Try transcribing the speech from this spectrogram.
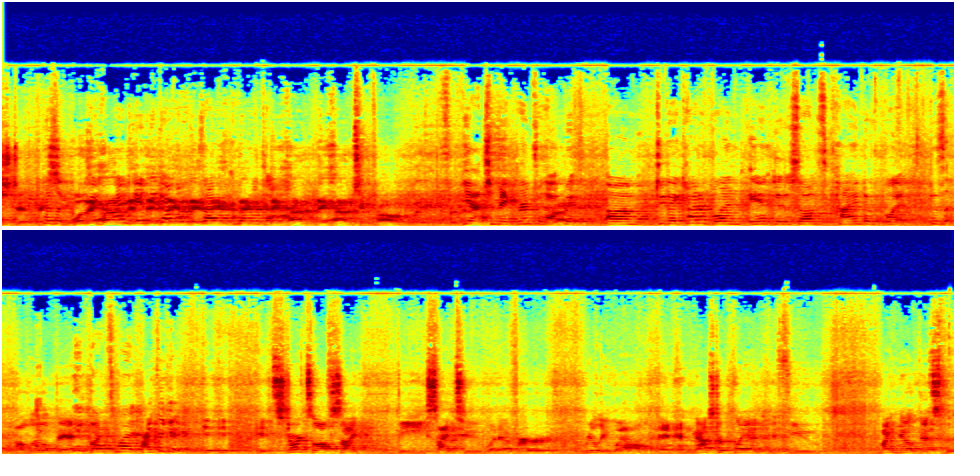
switched it. They 'Cause switched- Well, they had blend they, in they, they, 'Cause I they, haven't they, heard they that. had they had to probably for that. Yeah, to make room for that. Right. But um, do they kind of blend in? Do the songs kind of blend? Because a little I bit, think but that's what. I think it, it, it, it starts off side B, side two, whatever, really well. And, and Master Plan, if you might know, that's the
